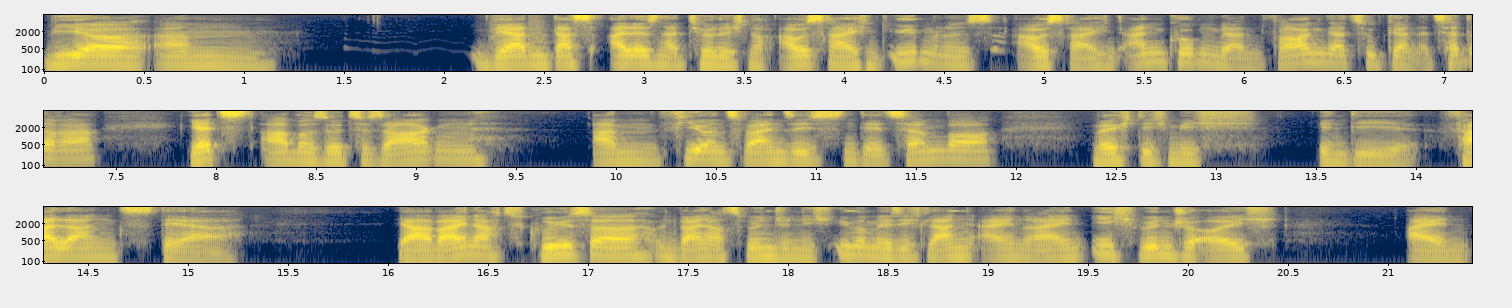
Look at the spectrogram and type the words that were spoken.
Wir ähm, werden das alles natürlich noch ausreichend üben und uns ausreichend angucken, werden Fragen dazu klären etc. Jetzt aber sozusagen am 24. Dezember möchte ich mich in die Phalanx der ja, Weihnachtsgrüße und Weihnachtswünsche nicht übermäßig lang einreihen. Ich wünsche euch ein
